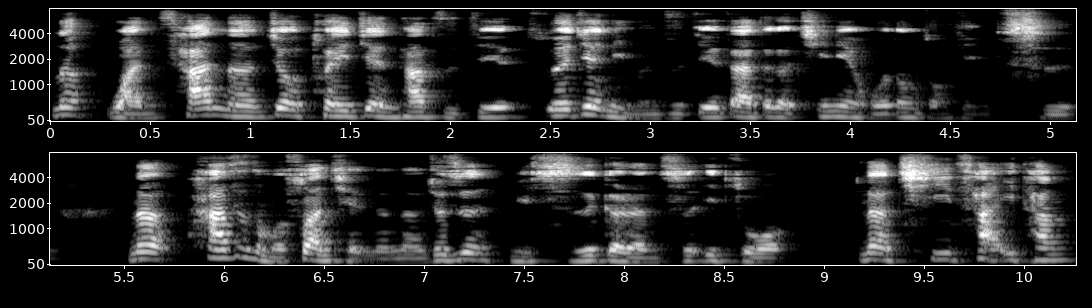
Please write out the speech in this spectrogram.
那晚餐呢，就推荐他直接推荐你们直接在这个青年活动中心吃。那他是怎么算钱的呢？就是你十个人吃一桌，那七菜一汤，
